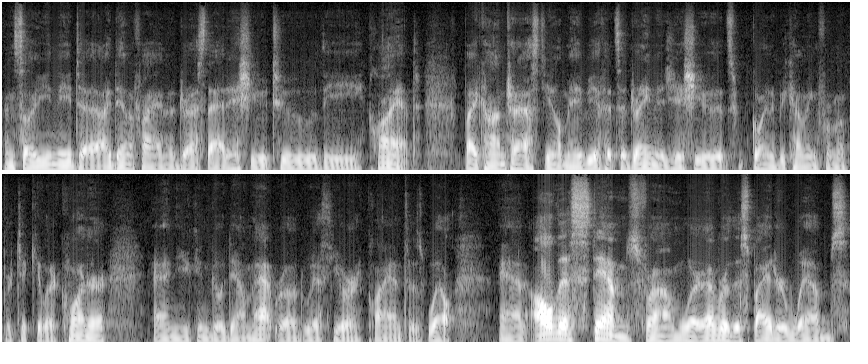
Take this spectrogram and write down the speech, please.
And so you need to identify and address that issue to the client. By contrast, you know, maybe if it's a drainage issue that's going to be coming from a particular corner, and you can go down that road with your client as well. And all this stems from wherever the spider webs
